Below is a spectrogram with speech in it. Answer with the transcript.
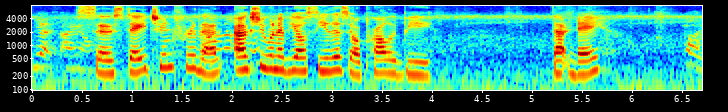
Yes, I am. So stay tuned for that. Actually, whenever y'all see this, it'll probably be that day. Probably.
